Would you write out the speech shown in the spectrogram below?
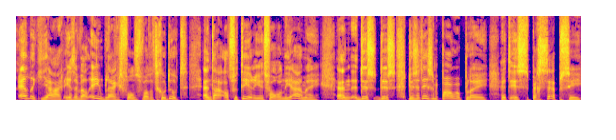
elk jaar is er wel één beleggingsfonds wat het goed doet. En daar adverteer je het volgende jaar mee. En dus, dus, dus het is een powerplay, het is perceptie,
